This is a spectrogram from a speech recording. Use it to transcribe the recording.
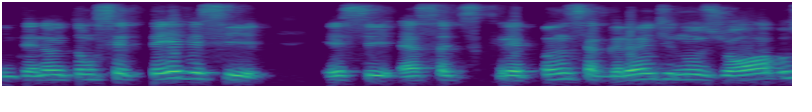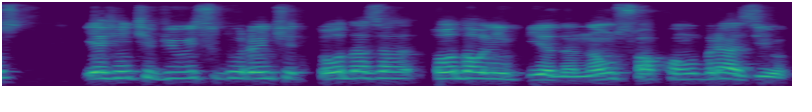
Entendeu? Então, você teve esse, esse, essa discrepância grande nos jogos e a gente viu isso durante todas a, toda a Olimpíada, não só com o Brasil.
